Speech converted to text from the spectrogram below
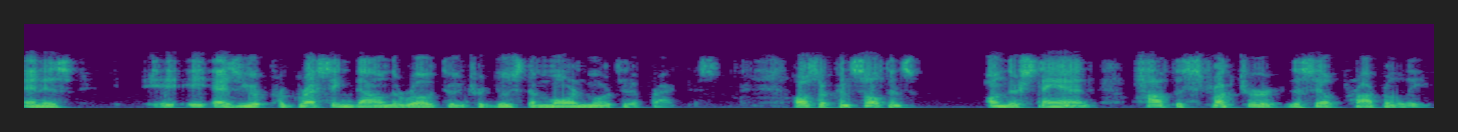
and is as you're progressing down the road to introduce them more and more to the practice. Also, consultants understand how to structure the sale properly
